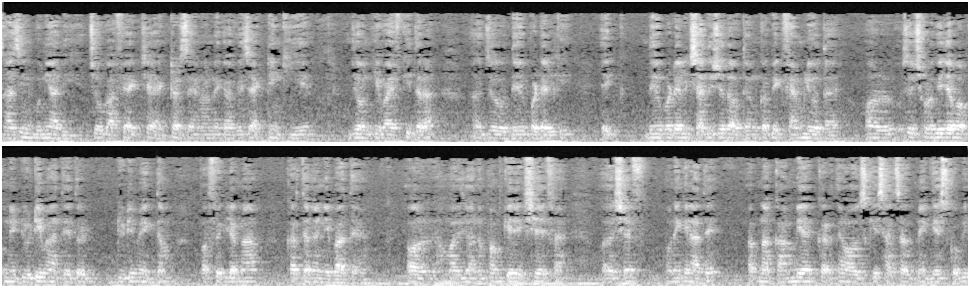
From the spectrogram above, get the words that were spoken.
नाजीन बुनियादी, जो काफ़ी अच्छे एक्टर्स हैं, उन्होंने काफ़ी अच्छा एक्टिंग की है, जो उनकी वाइफ की तरह, जो देव पटेल की, एक देव पटेल शादीशुदा होते हैं, उनका भी एक फैमिली होता है, और उसे छोड़ के जब अपनी ड्यूटी में आते हैं तो ड्यूटी में एकदम परफेक्ट अपना कर्तव्य निभाते हैं। और हमारे जो अनुपम के एक शेफ है शेफ होने के नाते अपना काम भी करते हैं, और उसके साथ साथ में गेस्ट को भी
